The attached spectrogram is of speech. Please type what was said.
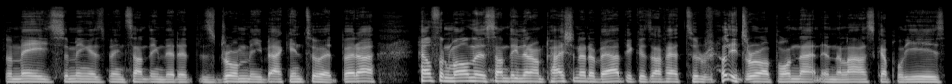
for me, swimming has been something that it has drawn me back into it. But uh, health and wellness is something that I'm passionate about because I've had to really draw upon that in the last couple of years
